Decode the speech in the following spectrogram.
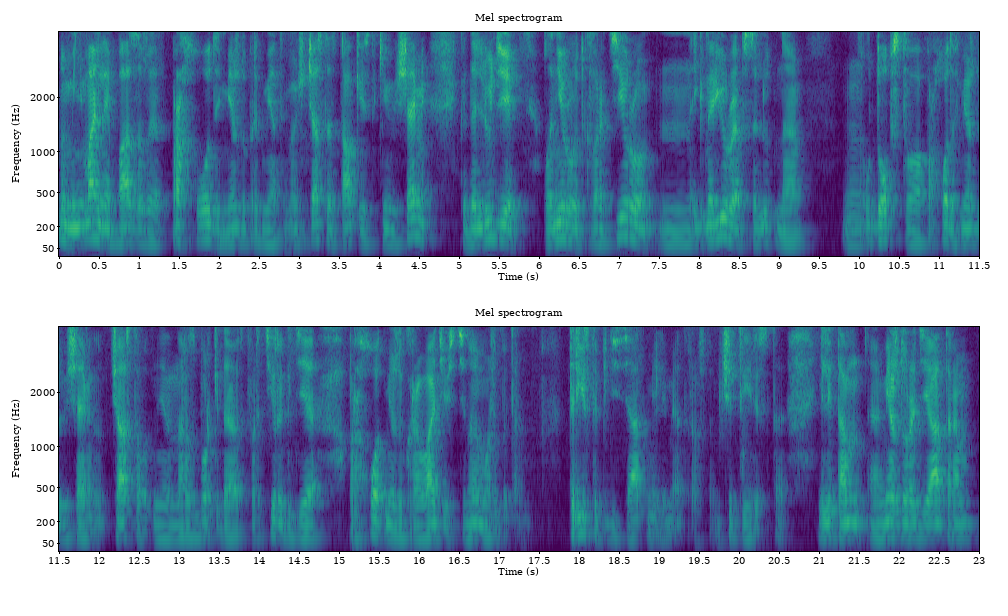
ну, минимальные базовые проходы между предметами. Очень часто я сталкиваюсь с такими вещами, когда люди планируют квартиру, игнорируя абсолютно удобство проходов между вещами. Часто вот мне на разбор кидают квартиры, где проход между кроватью и стеной может быть там 350 миллиметров, там, 400, или там э, между радиатором,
